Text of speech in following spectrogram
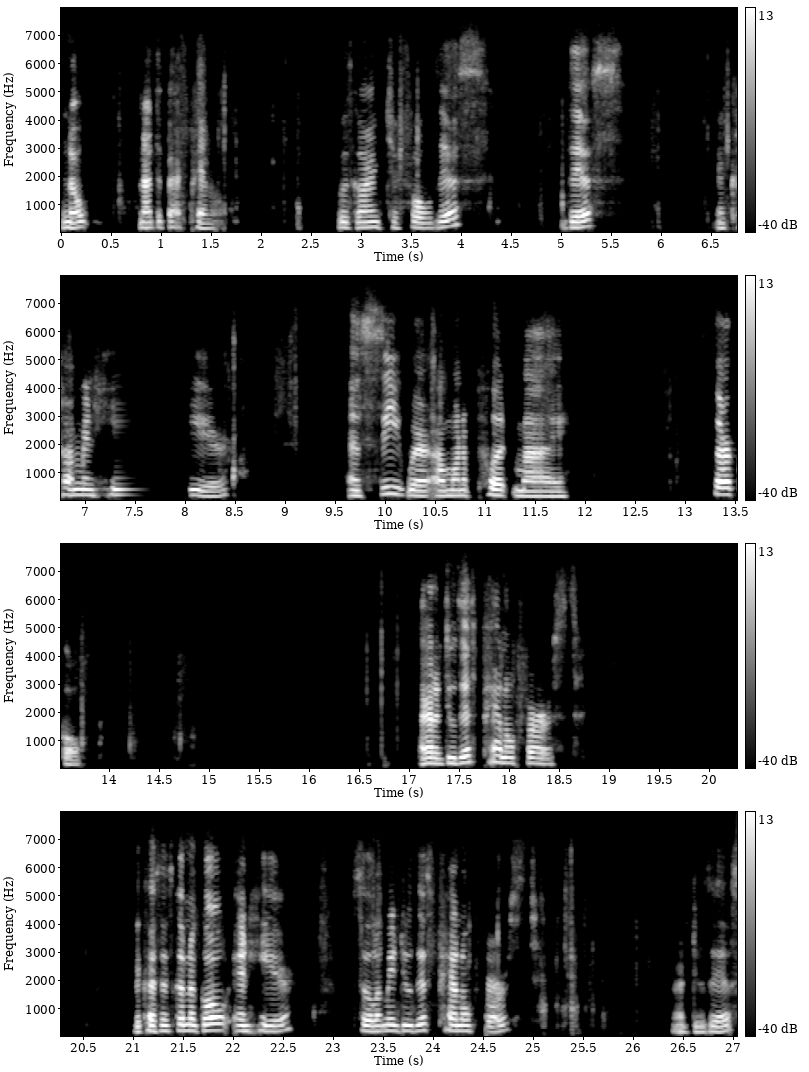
Nope, not the back panel. We're going to fold this, this, and come in here and see where I want to put my circle. I got to do this panel first because it's going to go in here. So let me do this panel first. I'll do this.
